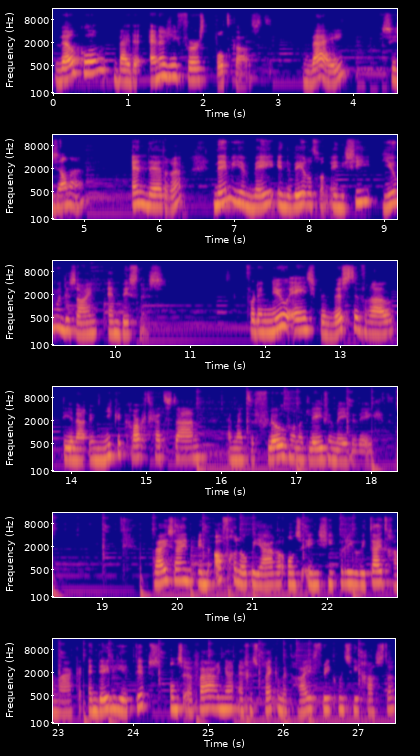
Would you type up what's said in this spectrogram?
Welkom bij de Energy First podcast. Wij, Suzanne en Derdere, nemen je mee in de wereld van energie, human design en business. Voor de New Age bewuste vrouw die in haar unieke kracht gaat staan en met de flow van het leven meebeweegt. Wij zijn in de afgelopen jaren onze energie prioriteit gaan maken en delen hier tips, onze ervaringen en gesprekken met high frequency gasten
